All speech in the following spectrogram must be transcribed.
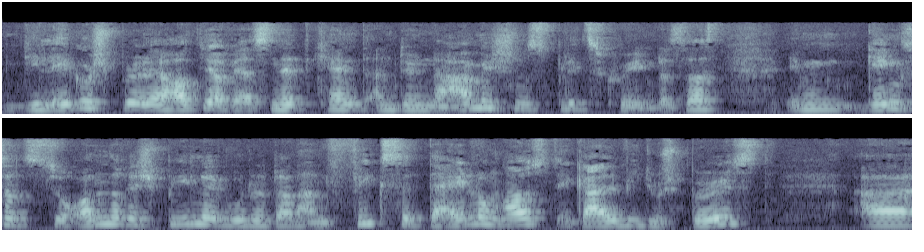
die Lego-Spiele hat ja, wer es nicht kennt, einen dynamischen Splitscreen. Das heißt, im Gegensatz zu anderen Spielen, wo du dann eine fixe Teilung hast, egal wie du spielst, äh,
